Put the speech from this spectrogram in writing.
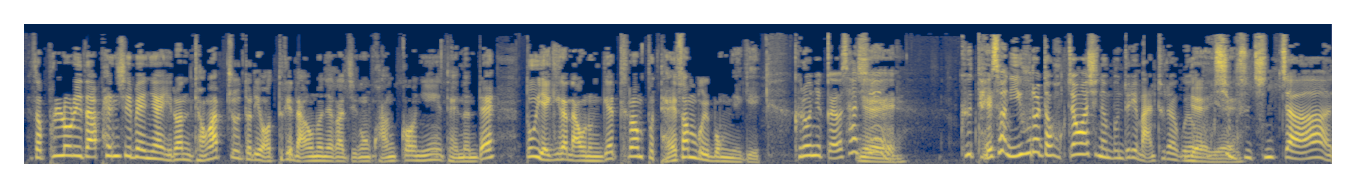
그래서 플로리다, 펜실베니아 이런 경합주들이 어떻게 나오느냐가 지금 관건이 되는데 또 얘기가 나오는 게 트럼프 대선 불복 얘기. 그러니까요. 사실 예. 그 대선 이후를 더 걱정하시는 분들이 많더라고요. 예, 혹시 예. 무슨 진짜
